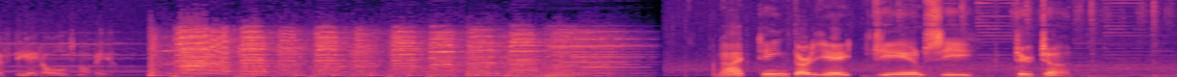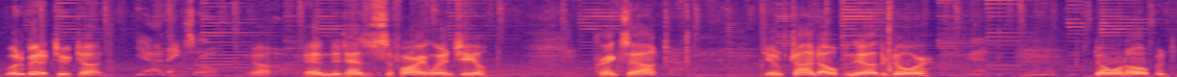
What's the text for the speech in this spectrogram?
58 Oldsmobile. 1938 GMC two-ton. Would have been a two-ton. Yeah, I think so. Yeah, and it has a safari windshield. Cranks out. Jim's trying to open the other door. Yeah, Don't want to open.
